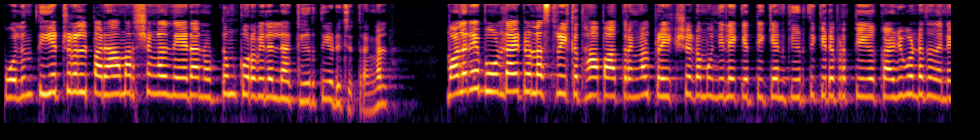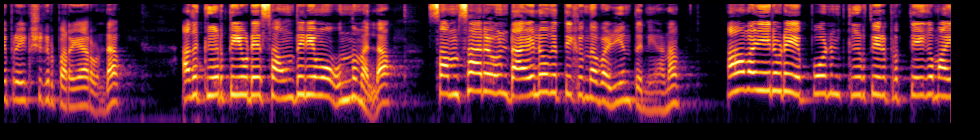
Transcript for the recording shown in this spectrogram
പോലും തിയേറ്ററുകളിൽ പരാമർശങ്ങൾ നേടാൻ ഒട്ടും കുറവിലല്ല കീർത്തിയുടെ ചിത്രങ്ങൾ. വളരെ ബോൾഡായിട്ടുള്ള സ്ത്രീ കഥാപാത്രങ്ങൾ പ്രേക്ഷകരുടെ മുന്നിലേക്ക് എത്തിക്കാൻ കീർത്തിക്കൊരു പ്രത്യേക കഴിവുണ്ടെന്ന് തന്നെ പ്രേക്ഷകർ പറയാറുണ്ട്. അത് കീർത്തിയുടെ സൗന്ദര്യമോ ഒന്നുമല്ല സംസാരവും ഡയലോഗ് എത്തിക്കുന്ന വഴിയും തന്നെയാണ്. ആ വഴിയിലൂടെ എപ്പോഴും കീർത്തി ഒരു പ്രത്യേകമായ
